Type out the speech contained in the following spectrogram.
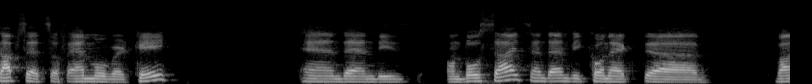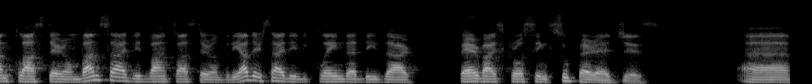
subsets of m over k. And then these on both sides. And then we connect uh, one cluster on one side with one cluster on the other side. If we claim that these are pairwise crossing super edges. Uh,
